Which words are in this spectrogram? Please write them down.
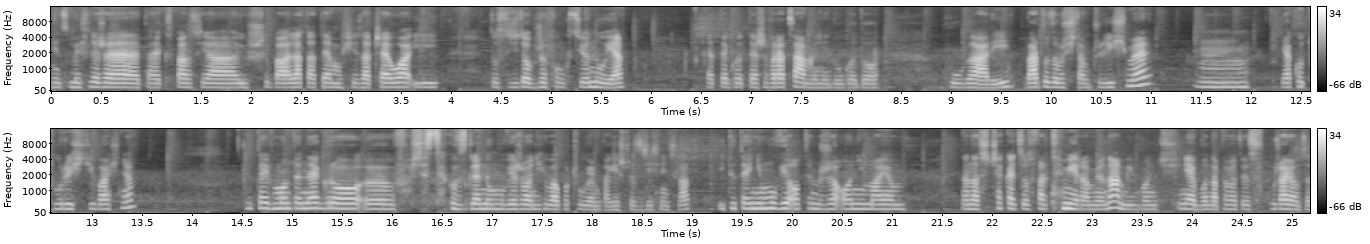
Więc myślę, że ta ekspansja już chyba lata temu się zaczęła i dosyć dobrze funkcjonuje. Dlatego też wracamy niedługo do Bułgarii. Bardzo dobrze się tam czuliśmy, mm, jako turyści właśnie. Tutaj w Montenegro, y, właśnie z tego względu mówię, że oni chyba poczułem tak jeszcze z 10 lat. I tutaj nie mówię o tym, że oni mają na nas czekać z otwartymi ramionami, bądź nie, bo na pewno to jest wkurzające,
